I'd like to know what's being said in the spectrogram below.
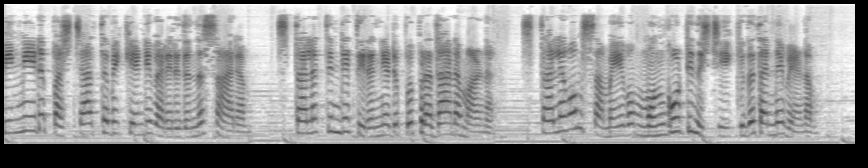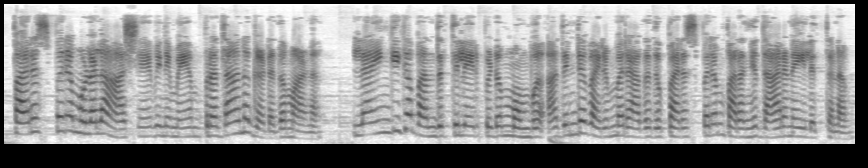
പിന്നീട് പശ്ചാത്തപിക്കേണ്ടി വരരുതെന്ന് സാരം. സ്ഥലത്തിന്റെ തിരഞ്ഞെടുപ്പ് പ്രധാനമാണ്. സ്ഥലവും സമയവും മുൻകൂട്ടി നിശ്ചയിക്കുക തന്നെ വേണം. പരസ്പരമുള്ള ആശയവിനിമയം പ്രധാന ഘടകമാണ്. ലൈംഗിക ബന്ധത്തിലേർപ്പെടും മുമ്പ് അതിന്റെ വരുംവരാകത് പരസ്പരം പറഞ്ഞ് ധാരണയിലെത്തണം.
